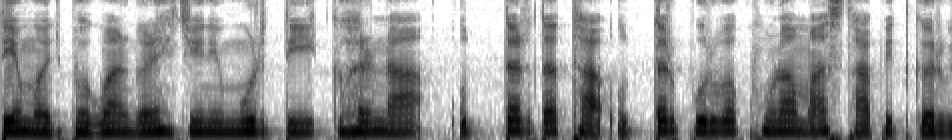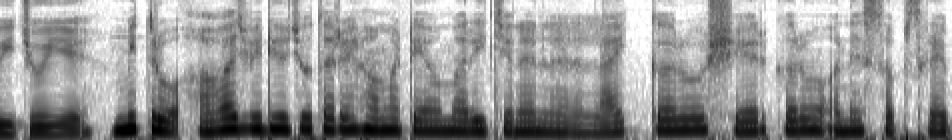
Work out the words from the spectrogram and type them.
તેમજ ભગવાન ગણેશજીની મૂર્તિ ઘરના ઉત્તર તથા ઉત્તર પૂર્વ ખૂણામાં સ્થાપિત કરવી જોઈએ. મિત્રો, આવા જ વીડિયો જોતા રહેવા માટે અમારી ચેનલને લાઇક કરો, શેર કરો અને સબસ્ક્રાઈબ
